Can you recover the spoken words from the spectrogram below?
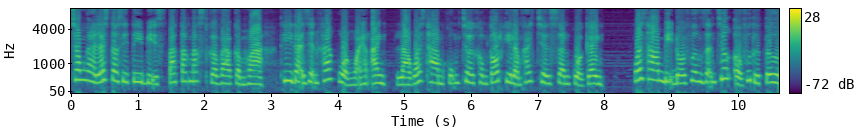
Trong ngày Leicester City bị Spartak Moscow cầm hòa, thì đại diện khác của ngoại hạng Anh là West Ham cũng chơi không tốt khi làm khách trên sân của kênh. West Ham bị đối phương dẫn trước ở phút thứ tư,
